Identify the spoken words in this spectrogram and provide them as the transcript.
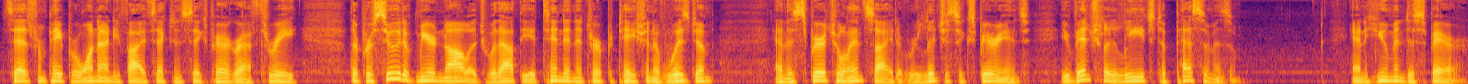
says from paper 195, section 6, paragraph 3 the pursuit of mere knowledge without the attendant interpretation of wisdom and the spiritual insight of religious experience eventually leads to pessimism and human despair.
